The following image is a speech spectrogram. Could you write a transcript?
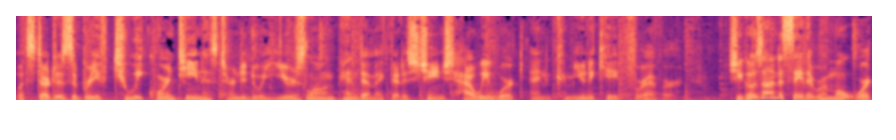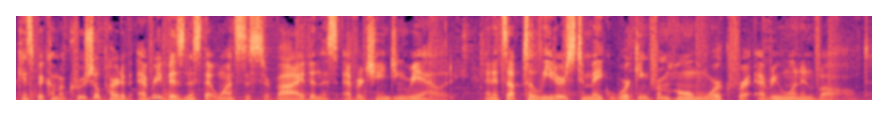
What started as a brief two week quarantine has turned into a years long pandemic that has changed how we work and communicate forever. She goes on to say that remote work has become a crucial part of every business that wants to survive in this ever changing reality, and it's up to leaders to make working from home work for everyone involved.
